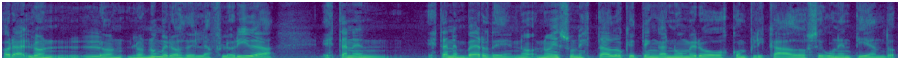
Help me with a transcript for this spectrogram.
Ahora, los, los, números de la Florida están en, están en verde, no, no es un estado que tenga números complicados, según entiendo.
